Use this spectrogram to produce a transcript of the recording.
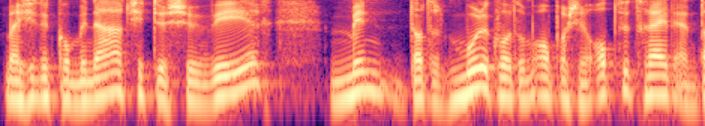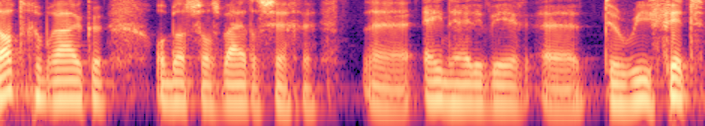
Maar je ziet een combinatie tussen weer. Min, dat het moeilijk wordt om operationeel op te treden. En dat te gebruiken. Omdat zoals wij dat zeggen. eh, eenheden weer eh, te refit.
